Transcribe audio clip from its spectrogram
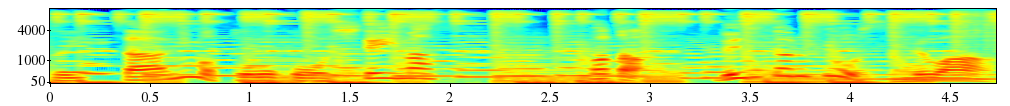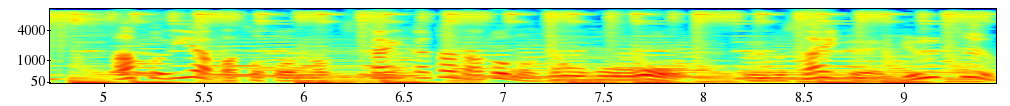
ツイッターにも投稿しています。また、デジタル教室では、アプリやパソコンの使い方などの情報を、ウェブサイトや YouTube、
